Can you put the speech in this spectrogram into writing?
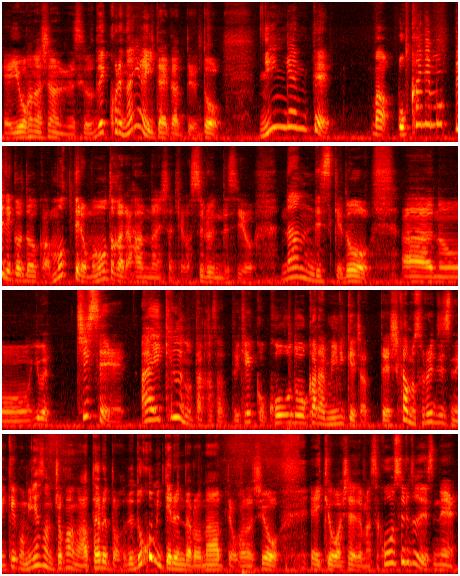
えーいうお話なんですけどでこれ何が言いたいかっていうと人間ってまあ、お金持ってるかどうか持ってるものとかで判断したりとかするんですよ。なんですけど、あの、いわゆる知性 IQ の高さって結構行動から見抜けちゃってしかもそれですね結構皆さんの直感が当たると。でどこ見てるんだろうなってお話を、えー、今日はしたいと思います。こうするとですね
